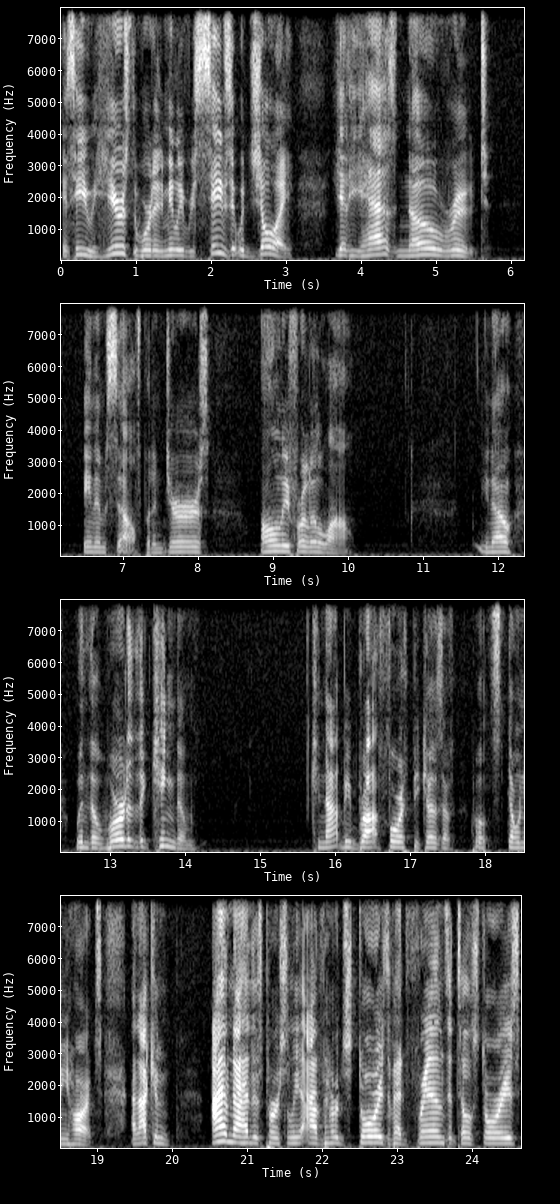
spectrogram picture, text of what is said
is he who hears the word and immediately receives it with joy. Yet he has no root in himself but endures only for a little while. You know when the word of the kingdom cannot be brought forth because of quote stony hearts. And i can I have not had this personally. I've heard stories. I've had friends that tell stories.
